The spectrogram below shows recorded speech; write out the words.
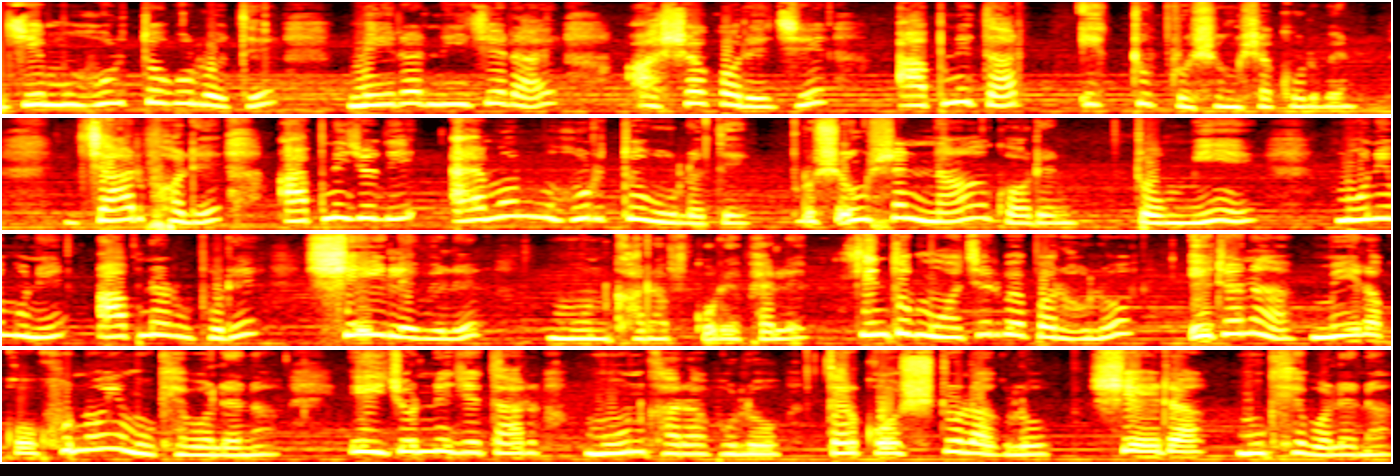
যে মুহূর্তগুলোতে মেয়েরা নিজেরাই আশা করে যে আপনি তার একটু প্রশংসা করবেন। যার ফলে আপনি যদি এমন মুহূর্তগুলোতে প্রশংসা না করেন, তো মেয়ে মনে মনে আপনার উপরে সেই লেভেলের মন খারাপ করে ফেলে। কিন্তু মজার ব্যাপার হলো এটা না মেয়েরা কখনোই মুখে বলে না। এই জন্যে যে তার মন খারাপ হলো, তার কষ্ট লাগল সে এটা মুখে বলে না।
